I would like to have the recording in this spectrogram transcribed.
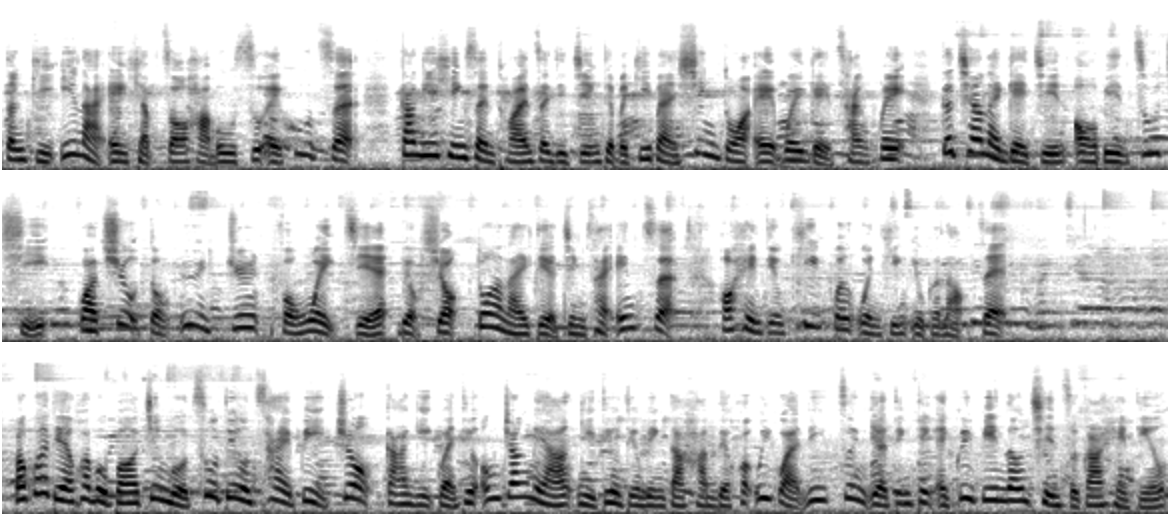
长期以来的协助和无私的付出，嘉义兴盛团在日前特别举办盛大的美艺餐会，佮请来艺人敖斌主持，歌手董玉君、冯伟杰陆续带来着精彩演出，和现场气氛温馨又个闹热。包括伫法务部政务处长蔡必忠、嘉义县长翁章良、议长张明达、含立法委员李俊业等等的贵宾拢亲自到现场，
